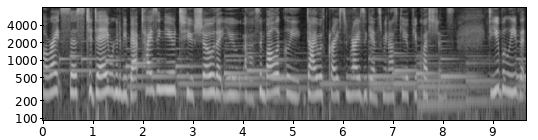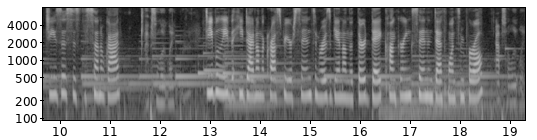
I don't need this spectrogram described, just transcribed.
All right, sis, today we're going to be baptizing you to show that you uh, symbolically die with Christ and rise again. So, I'm going to ask you a few questions. Do you believe that Jesus is the Son of God? Absolutely. Do you believe that he died on the cross for your sins and rose again on the third day, conquering sin and death once and for all? Absolutely.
